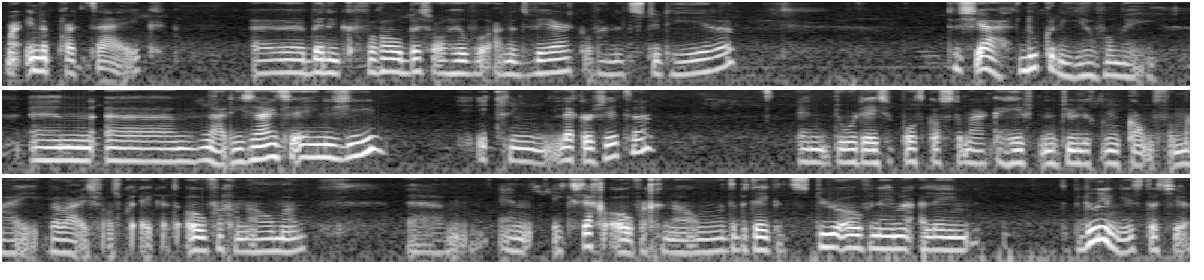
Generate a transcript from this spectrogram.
Maar in de praktijk uh, ben ik vooral best wel heel veel aan het werk of aan het studeren. Dus ja, doe ik er niet heel veel mee. En uh, nou, die zijnsenergie. Ik ging lekker zitten. En door deze podcast te maken heeft natuurlijk een kant van mij, bij wijze van spreken, het overgenomen. Um, en ik zeg overgenomen, want dat betekent stuur overnemen. Alleen de bedoeling is dat je,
